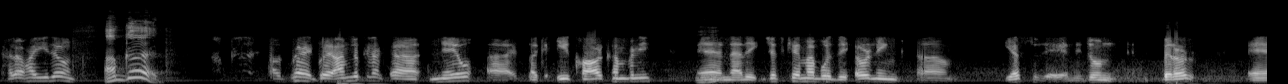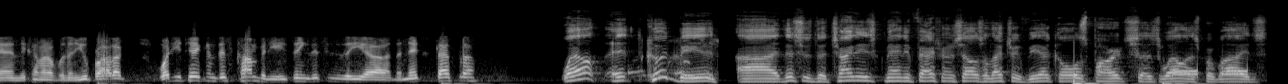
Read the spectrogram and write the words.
Hello, how you doing? I'm good. Oh, great, great. I'm looking at uh, NIO, uh, like an e-car company, and uh, they just came up with the earning um, yesterday, and they're doing better, and they're coming up with a new product. What do you take in this company? You think this is the uh, the next Tesla? Well, it could be. Uh, this is the Chinese manufacturer and sells electric vehicles parts as well as provides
